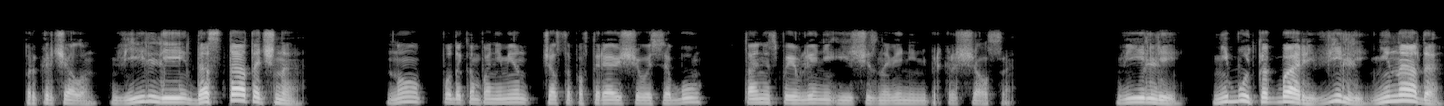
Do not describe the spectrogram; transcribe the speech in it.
— прокричал он. «Вилли, достаточно!» Но под аккомпанемент часто повторяющегося «бу» танец появлений и исчезновений не прекращался. «Вилли, не будь как Барри! Вилли, не надо!»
